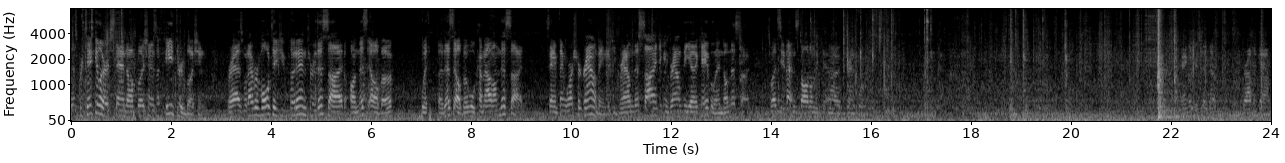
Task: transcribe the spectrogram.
This particular standoff bushing is a feed-through bushing, whereas whatever voltage you put in through this side on this elbow, with uh, this elbow will come out on this side. Same thing works for grounding. If you ground this side, you can ground the uh, cable end on this side. So let's see that installed on the uh, transformer. Angle your stick up, drop it down.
